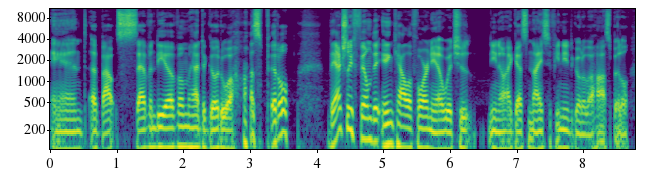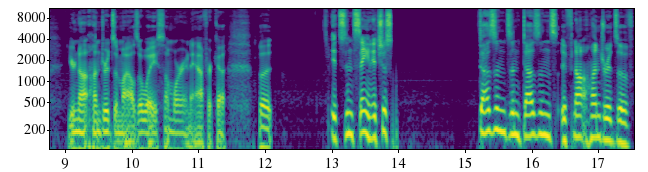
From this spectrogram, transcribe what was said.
and about seventy of them had to go to a hospital. They actually filmed it in California, which is you know I guess nice if you need to go to the hospital. You're not hundreds of miles away somewhere in Africa, but it's insane. It's just dozens and dozens, if not hundreds, of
